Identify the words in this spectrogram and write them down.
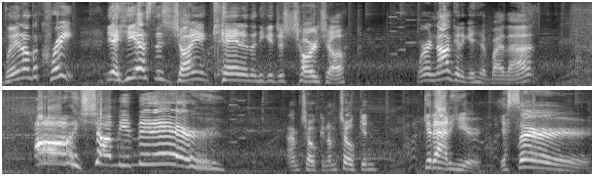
land on the crate! Yeah, he has this giant cannon that he can just charge up. We're not gonna get hit by that. Oh, he shot me in midair! I'm choking, I'm choking. Get out of here. Yes, sir.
